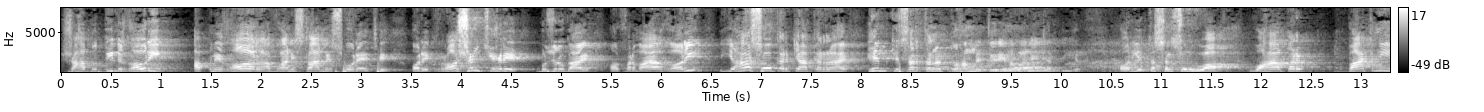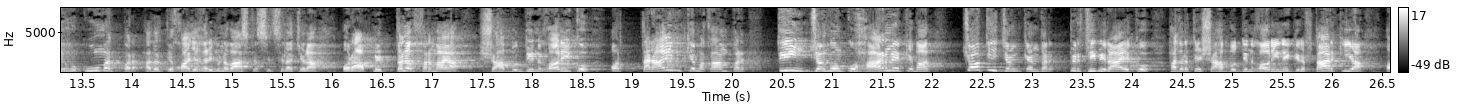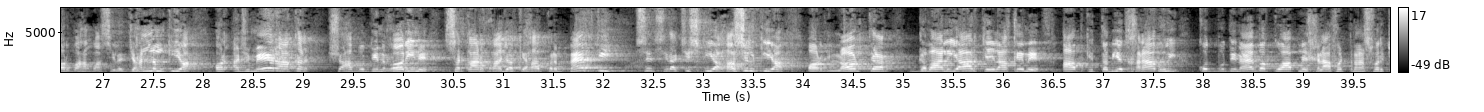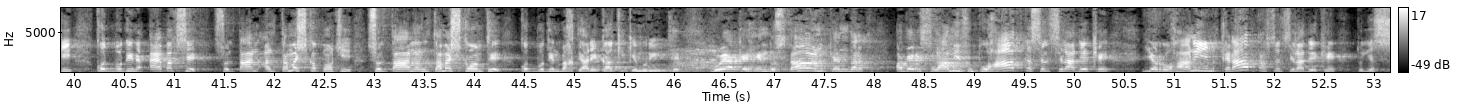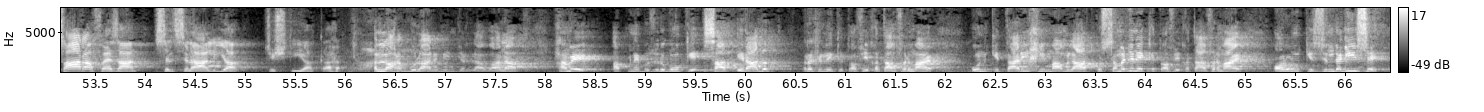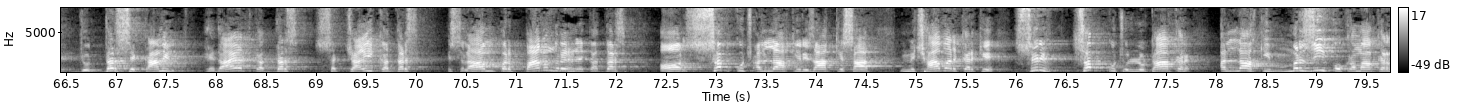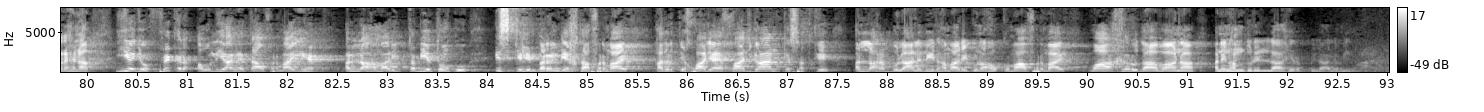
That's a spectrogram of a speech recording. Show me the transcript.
شہاب الدین غوری اپنے غور افغانستان میں سو رہے تھے اور ایک روشن چہرے بزرگ آئے اور فرمایا، غوری، یہاں سو کر کیا کر رہا ہے؟ ہند کی سلطنت تو ہم نے تیرے حوالے کر دی ہے۔ اور یہ تسلسل ہوا۔ وہاں پر باطنی حکومت پر حضرت خواجہ غریب نواز کا سلسلہ چلا اور آپ نے طلب فرمایا شہاب الدین غوری کو اور ترائم کے مقام پر تین جنگوں کو ہارنے کے بعد چوتھی جنگ کے اندر پرتھوی رائے کو حضرت شہاب الدین غوری نے گرفتار کیا اور وہاں واسیل جہنم کیا اور اجمیر آ کر شہاب الدین غوری نے سرکار خواجہ کے ہاتھ پر بیعت کی، سلسلہ چشتیہ حاصل کیا اور لوٹ کر گوالیار کے علاقے میں آپ کی طبیعت خراب ہوئی، قطب الدین ایبک کو آپ نے خلافت ٹرانسفر کی، قطب الدین ایبک سے سلطان التمش کو پہنچی۔ سلطان التمش کون تھے؟ قطب الدین بختیار کاکی کے مرید تھے۔ گویا کہ ہندوستان کے اندر اگر اسلامی فتوحات کا سلسلہ دیکھیں یہ روحانی انقلاب کا سلسلہ دیکھیں تو یہ سارا فیضان سلسلہ عالیہ چشتیہ کا ہے۔ اللہ رب العالمین جل والا ہمیں اپنے بزرگوں کے ساتھ ارادت رکھنے کی توفیق عطا فرمائے، ان کی تاریخی معاملات کو سمجھنے کی توفیق عطا فرمائے اور ان کی زندگی سے جو درس کامل، ہدایت کا درس، سچائی کا درس، اسلام پر پابند رہنے کا درس اور سب کچھ اللہ کی رضا کے ساتھ نچھاور کر کے صرف سب کچھ لٹا کر اللہ کی مرضی کو کما کر رہنا۔ یہ جو فکر اولیاء نے عطا فرمائی ہے، اللہ ہماری طبیعتوں کو اس کے لیے برنگیختہ فرمائے۔ حضرت خواجہ خواجگان کے صدقے اللہ رب العالمین ہمارے گناہوں کو معاف فرمائے۔ واخر دعوانا ان الحمد رب العالمین۔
